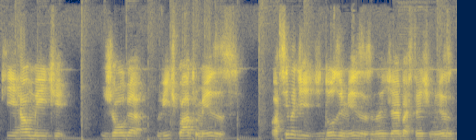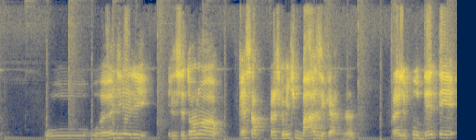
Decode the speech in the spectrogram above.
que realmente joga 24 mesas, acima de, de 12 mesas, né, já é bastante mesa, o, o HUD ele, ele se torna uma peça praticamente básica, né, para ele poder ter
